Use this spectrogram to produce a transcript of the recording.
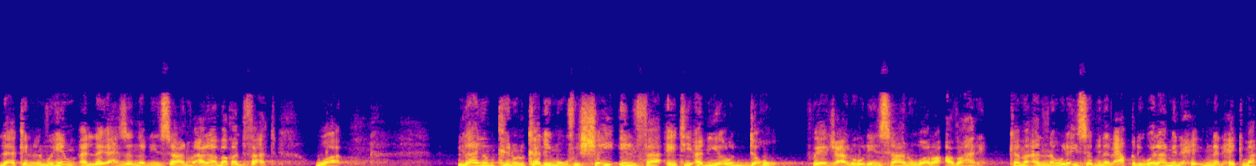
لكن المهم أن لا يحزن الإنسان على ما قد فات. ولا يمكن الكلم في الشيء الفائت أن يرده فيجعله الإنسان وراء ظهره. كما أنه ليس من العقل ولا من من الحكمة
